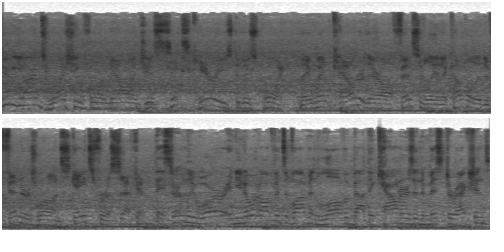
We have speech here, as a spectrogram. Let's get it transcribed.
42 yards rushing for him now on just six carries to this point. They went counter there offensively, and a couple of defenders were on skates for a second. They certainly were, and you know what offensive linemen love about the counters and the misdirections?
